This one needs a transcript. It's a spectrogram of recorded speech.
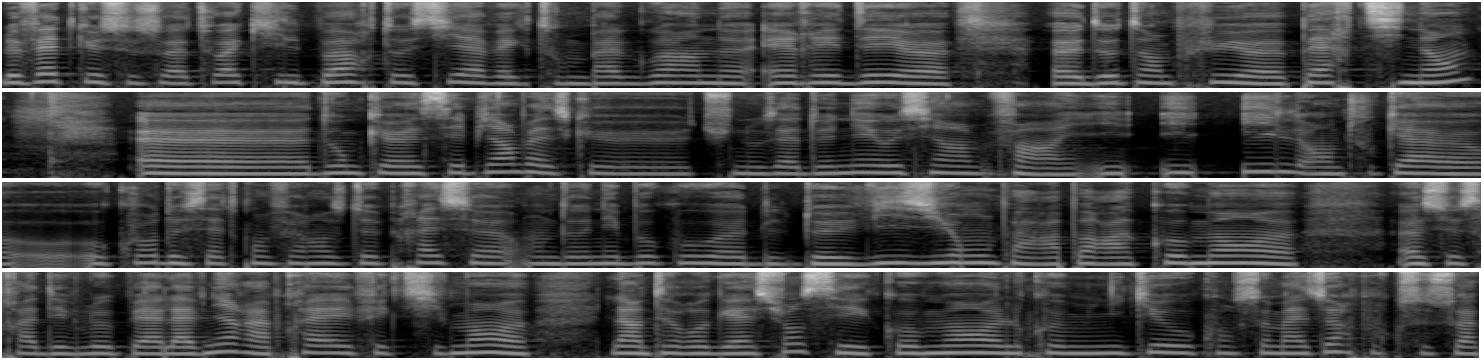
le fait que ce soit toi qui le porte aussi avec ton background R&D, d'autant plus pertinent. donc, c'est bien parce que tu nous as donné aussi, enfin, il, en tout cas, au, cours de cette conférence de presse, ont donné beaucoup de, de vision par rapport à comment ce sera développé à l'avenir. Après, effectivement, l'interrogation, c'est comment le communiquer aux consommateurs pour que ce soit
